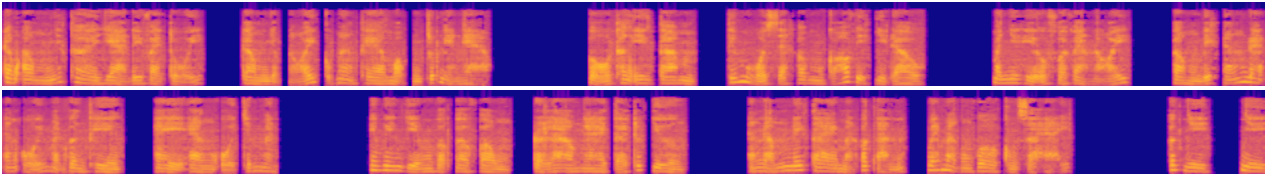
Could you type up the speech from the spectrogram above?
Trong ông nhất thời già đi vài tuổi, trong giọng nói cũng mang theo một chút ngạn ngào. Phụ thân yên tâm, tiểu mũi sẽ không có việc gì đâu. mạnh như hiểu vội vàng nói, không biết hắn đang ăn ủi Mạnh Vân Thiền hay ăn ủi chính mình. Nhân viên diệm vọt vào phòng rồi lao ngay tới trước giường. Hắn nắm lấy tay Mạnh Bất Ảnh vẻ mặt vô cùng sợ hãi. Bất nhi, nhi,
